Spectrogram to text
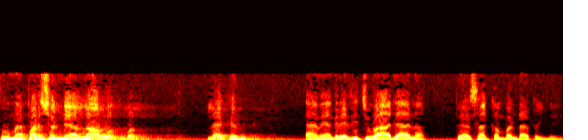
تو میں پڑھ چڑنے اللہ اکبر۔ لیکن ایویں انگریزی چوہا آ جائے نا تو ایسا کمبن ڈا پہ نہیں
